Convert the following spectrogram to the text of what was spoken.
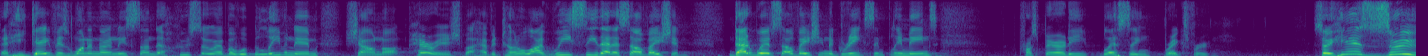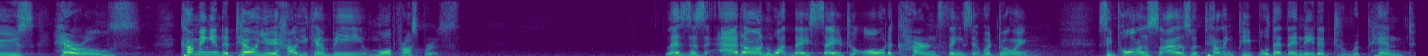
that he gave his one and only son that whosoever would believe in him shall not perish but have eternal life. We see that as salvation. That word salvation in the Greek simply means prosperity, blessing, breakthrough. So here's Zeus heralds coming in to tell you how you can be more prosperous. Let's just add on what they say to all the current things that we're doing. See, Paul and Silas were telling people that they needed to repent,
